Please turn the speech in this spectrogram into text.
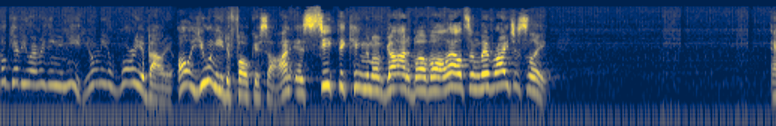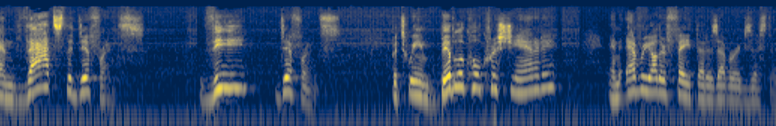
He'll give you everything you need. You don't need to worry about it. All you need to focus on is seek the kingdom of God above all else and live righteously. And that's the difference. The difference between biblical Christianity and every other faith that has ever existed.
